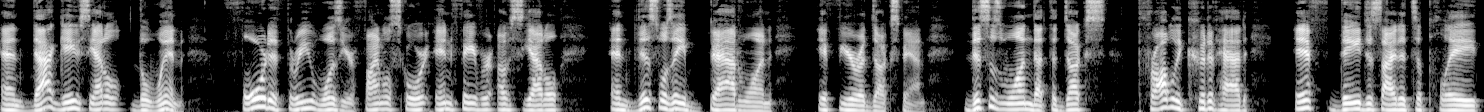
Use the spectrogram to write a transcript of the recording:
and that gave Seattle the win. 4 to 3 was your final score in favor of Seattle, and this was a bad one if you're a Ducks fan. This is one that the Ducks probably could have had if they decided to play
